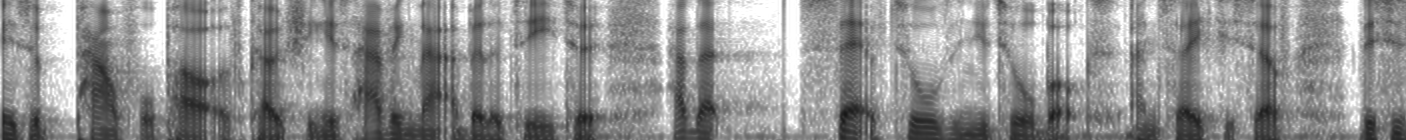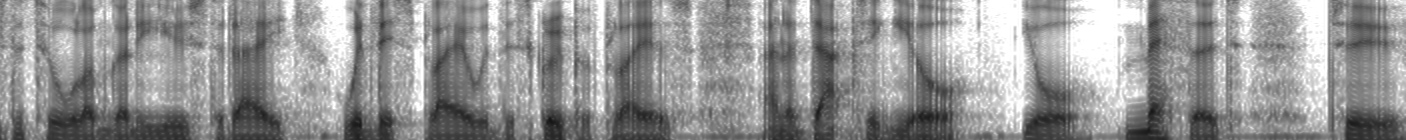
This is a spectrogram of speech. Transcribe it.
is a powerful part of coaching is having that ability to have that set of tools in your toolbox and say to yourself, this is the tool I'm going to use today with this player, with this group of players, and adapting your your method to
